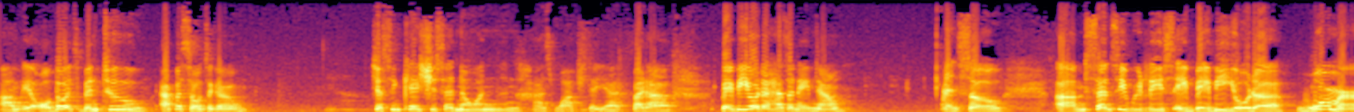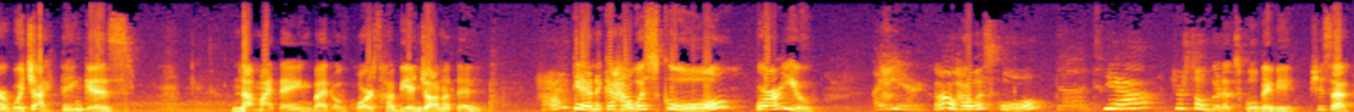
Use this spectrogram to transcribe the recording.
Um, it, although it's been two episodes ago. Yeah. Just in case she said no one has watched it yet. But uh, Baby Yoda has a name now. And so um, Scentsy released a Baby Yoda warmer, which I think is not my thing, but of course, hubby and Jonathan. Hi, Danika. How was school? Where are you? I hear Oh, how was school? that Yeah, you're so good at school, baby. She's a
